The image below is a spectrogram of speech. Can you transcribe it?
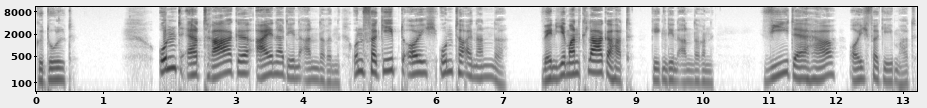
Geduld, und ertrage einer den anderen und vergebt euch untereinander, wenn jemand Klage hat gegen den anderen, wie der Herr euch vergeben hat,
